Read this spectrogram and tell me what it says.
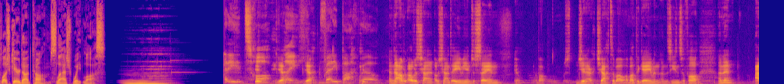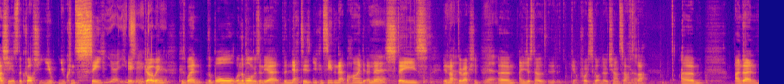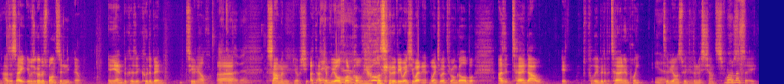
plushcare.com slash weight loss. very top, It- yeah, like yeah. very back row. And I, I was chatting, I was chatting to Amy and just saying, you know, about just generic chat about about the game and, and the season so far. And then as she hits the cross, you you can see Yeah, you can it see it going going because when the ball when the ball goes in the air, the net is you can see the net behind it, and then it stays in Yeah. that direction, Yeah. um, and you just know you know Price has got no chance after that. Um, and then, as I say, it was a good response in you know, in the end because it could have been two 0 It could have uh, been. Salmon, you know, she, I, I think we all thought it probably was going to be when she went when she went through on goal, but as it turned out, it's probably a bit of a turning point. Yeah. To be honest with you, the missed chance from Well, Bristol City.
